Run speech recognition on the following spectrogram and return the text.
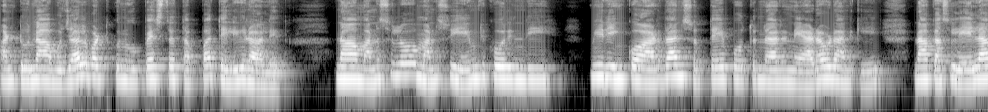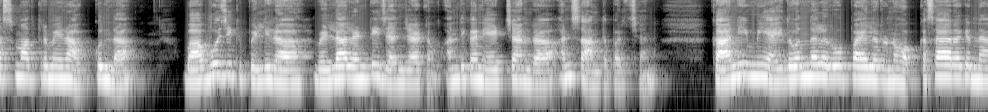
అంటూ నా భుజాలు పట్టుకుని ఊపేస్తే తప్ప తెలివి రాలేదు. నా మనసులో మనసు ఏమిటి కోరింది? మీరు ఇంకో ఆడదాన్ని సొత్తైపోతున్నారని ఏడవడానికి నాకు అసలు ఏలాస్ లాస్ మాత్రమేనా హక్కుందా? బాబూజీకి పెళ్ళిరా వెళ్ళాలంటే జంజాటం అందుకని ఏడ్చానురా అని శాంతపరిచాను. కానీ మీ ఐదు వందల రూపాయల రుణం ఒక్కసారిగా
